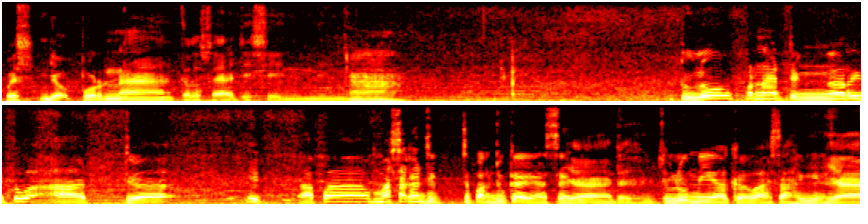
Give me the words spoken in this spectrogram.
wis njuk purna terus saya di sini Nah, dulu pernah dengar itu ada it- apa masakan Je- Jepang juga ya, Seth? ya ada sini. Dulu Miyagawa Asahi ya. ya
